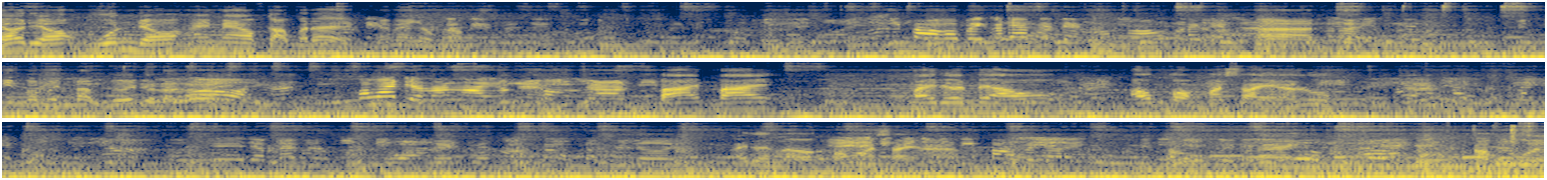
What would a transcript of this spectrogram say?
เดี๋ยวเดี๋ยววุ้นเดี๋ยวให้แมวกลับก็ได้ให้แมวกลับพี่ปอเอาไปก็ได้ไปแบ่งน้องๆไปแบ่งอ่าเดี๋ยวมิติมาไปตับเลยเดี๋ยวละลายเพราะว่าเดี๋ยวละลายน้องมีจานมีไปไปไปเดินไปเอาเอากล่องมาใส่นะลูกไปเดินเอากล่องมาใส่นะขอบคุณ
